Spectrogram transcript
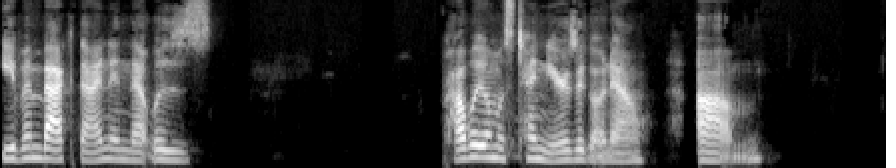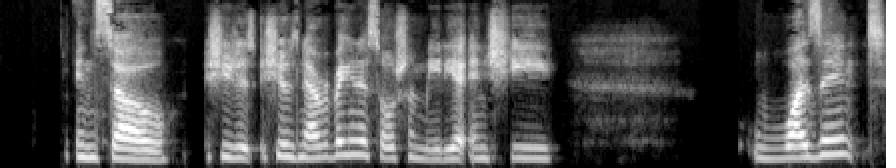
even back then, and that was probably almost 10 years ago now. Um, and so she just she was never big into social media, and she wasn't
